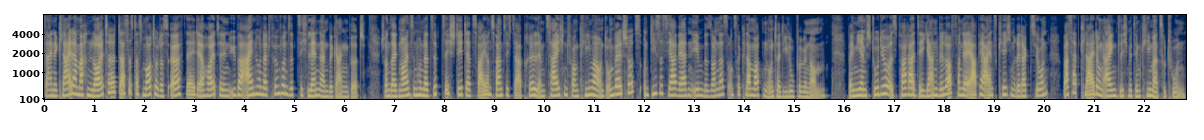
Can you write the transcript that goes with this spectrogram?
Deine Kleider machen Leute, das ist das Motto des Earth Day, der heute in über 175 Ländern begangen wird. Schon seit 1970 steht der 22. April im Zeichen von Klima- und Umweltschutz und dieses Jahr werden eben besonders unsere Klamotten unter die Lupe genommen. Bei mir im Studio ist Pfarrer Dejan Willow von der RP1 Kirchenredaktion. Was hat Kleidung eigentlich mit dem Klima zu tun?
